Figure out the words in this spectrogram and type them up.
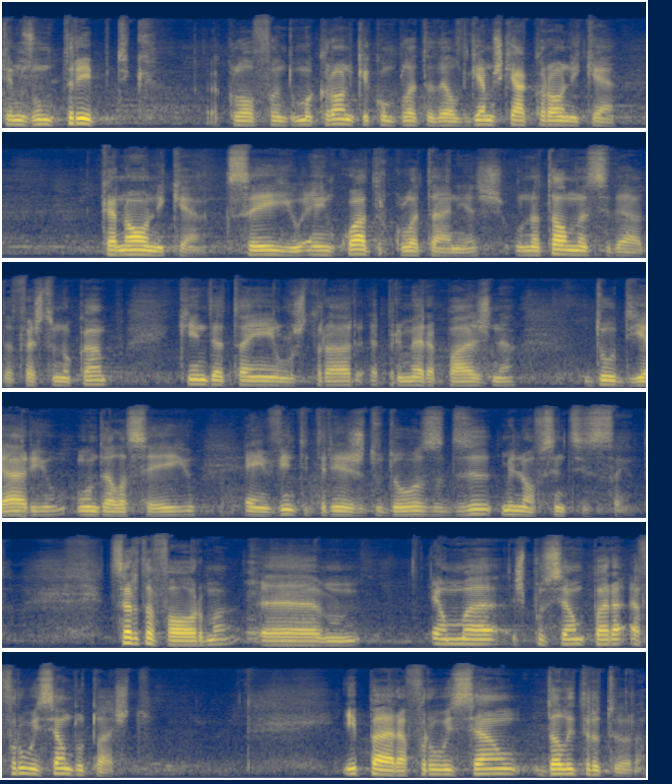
temos um tríptico, a Clófundo, uma crónica completa dele. Digamos que há a crónica canónica que saiu em quatro coletâneas, O Natal na Cidade, A Festa no Campo, que ainda tem a ilustrar a primeira página do diário onde ela saiu em 23 de 12 de 1960. De certa forma, hum, é uma exposição para a fruição do texto e para a fruição da literatura.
